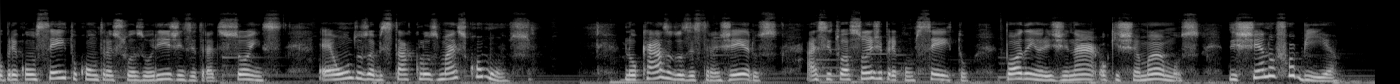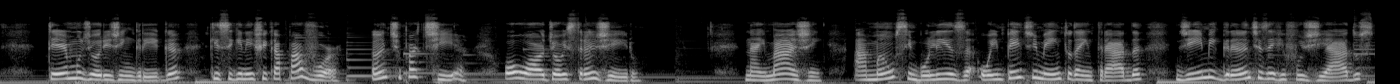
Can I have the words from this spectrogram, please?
O preconceito contra suas origens e tradições é um dos obstáculos mais comuns. No caso dos estrangeiros, as situações de preconceito podem originar o que chamamos de xenofobia, termo de origem grega que significa pavor, antipatia ou ódio ao estrangeiro. Na imagem, a mão simboliza o impedimento da entrada de imigrantes e refugiados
